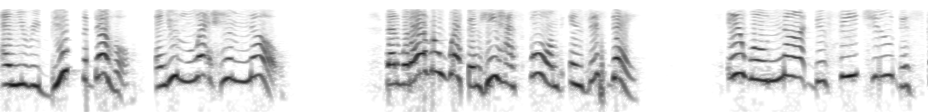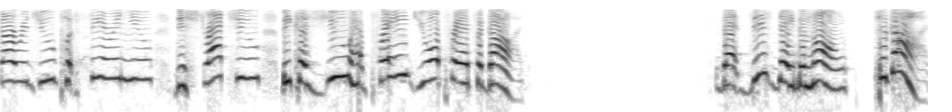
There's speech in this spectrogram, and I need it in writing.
And you rebuke the devil and you let him know that whatever weapon he has formed in this day it will not defeat you, discourage you, put fear in you, distract you, because you have prayed your prayer to God. That this day belongs to God.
